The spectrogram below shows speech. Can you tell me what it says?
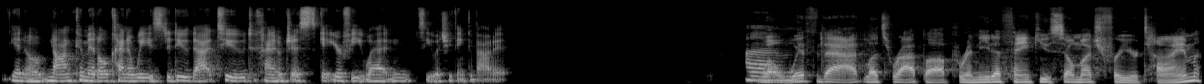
you know, non committal kind of ways to do that too, to kind of just get your feet wet and see what you think about it. Well, um, with that, let's wrap up. Renita, thank you so much for your time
